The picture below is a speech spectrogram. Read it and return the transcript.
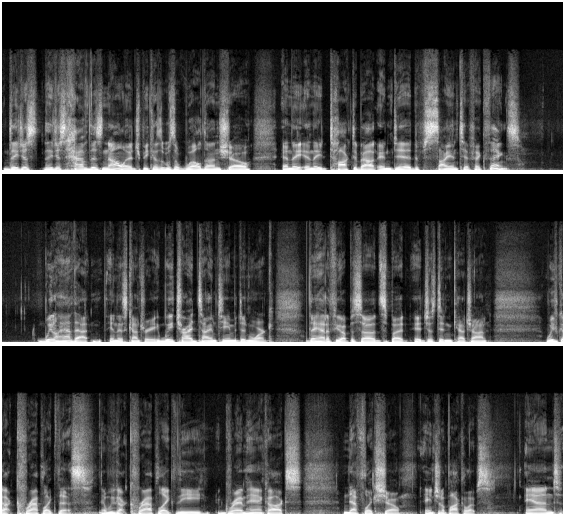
they just they just have this knowledge because it was a well done show and they and they talked about and did scientific things. We don't have that in this country. We tried time team. It didn't work. They had a few episodes but it just didn't catch on. We've got crap like this and we've got crap like the graham hancock's netflix show ancient apocalypse. And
